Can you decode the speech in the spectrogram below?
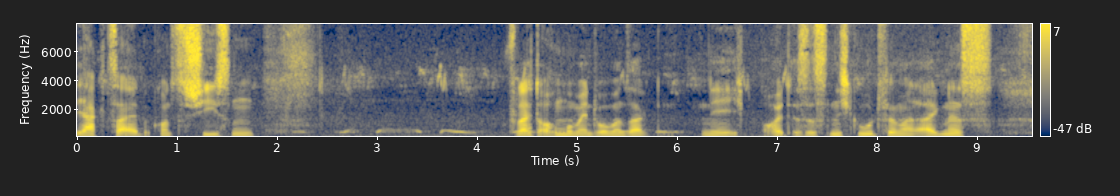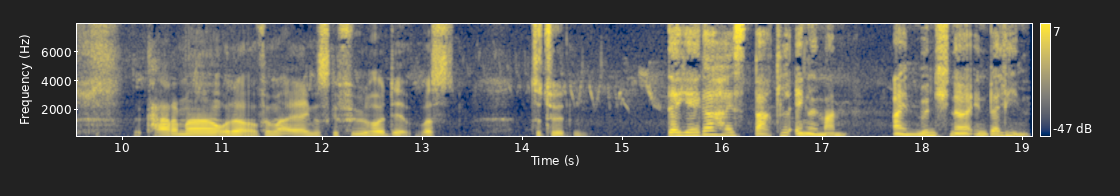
Jagdzeit, du konntest schießen. Vielleicht auch ein Moment, wo man sagt, nee, ich, heute ist es nicht gut für mein eigenes Karma oder für mein eigenes Gefühl, heute was zu töten. Der Jäger heißt Bartel Engelmann, ein Münchner in Berlin.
